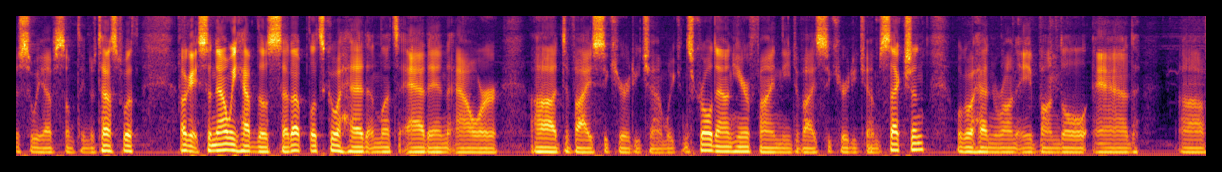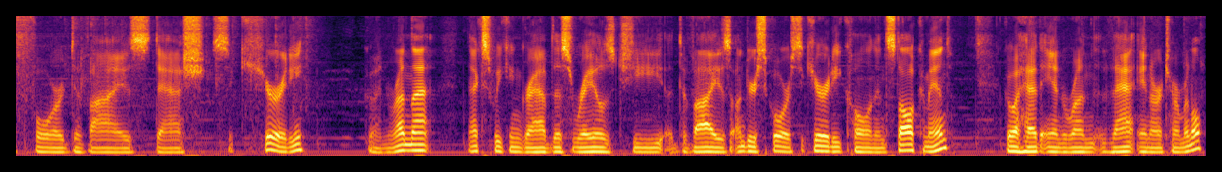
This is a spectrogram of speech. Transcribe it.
just so we have something to test with. Okay, so now we have those set up. Let's go ahead and let's add in our uh, Devise security gem. We can scroll down here, find the Devise security gem section. We'll go ahead and run a bundle add uh, for Devise dash security. Go ahead and run that. Next, we can grab this Rails G Devise underscore security colon install command go ahead and run that in our terminal.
